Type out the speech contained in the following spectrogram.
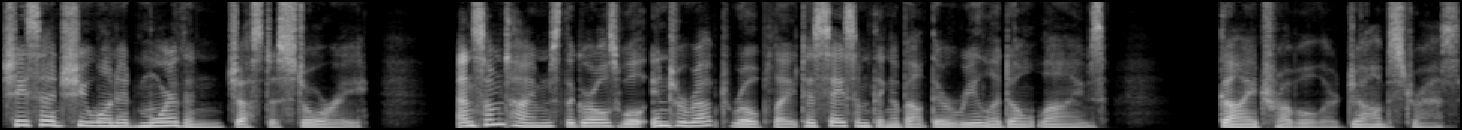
she said she wanted more than just a story. And sometimes the girls will interrupt roleplay to say something about their real adult lives guy trouble or job stress.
